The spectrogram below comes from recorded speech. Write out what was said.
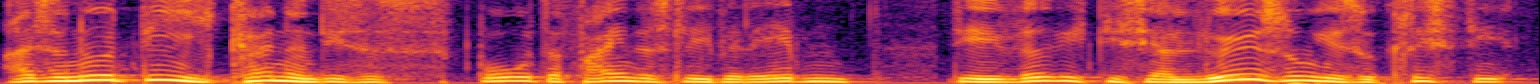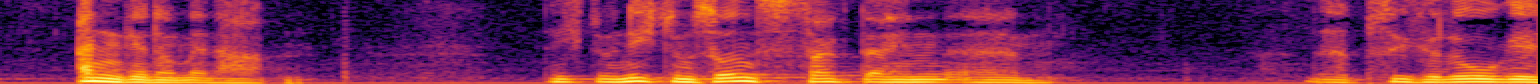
Also nur die können dieses Boot der Feindesliebe leben, die wirklich diese Erlösung Jesu Christi angenommen haben. Nicht, und nicht umsonst sagt ein äh, Psychologe,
